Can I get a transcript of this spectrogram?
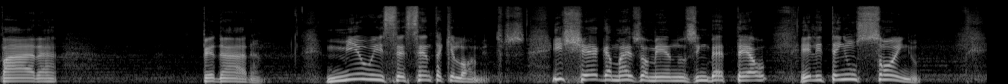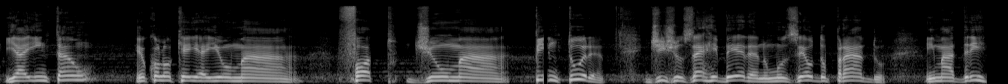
para Pedara. 1.060 quilômetros. E chega mais ou menos em Betel, ele tem um sonho. E aí então, eu coloquei aí uma foto de uma pintura de José Ribeira no Museu do Prado, em Madrid,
